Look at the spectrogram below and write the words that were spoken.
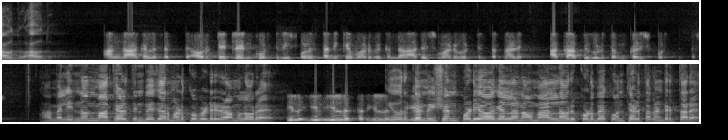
ಹೌದು ಹೌದು. ಹಂಗಾಗಲ್ಲ ಸರ್. ಅವ್ರು ಡೆಡ್ ಲೈನ್ ಕೊಡ್ತೀನಿ ಇಷ್ಟೊಳಗೆ ತನಿಖೆ ಮಾಡ್ಬೇಕಂತ ಆದೇಶ ಮಾಡಿಬಿಡ್ತೀನಿ ಸರ್ ನಾಳೆ. ಆ ಕಾಪಿಗಳು ತಮ್ಗೆ ಕಳಿಸ್ಕೊಡ್ತೀನಿ ಸರ್. ಆಮೇಲೆ ಇನ್ನೊಂದು ಮಾತು ಹೇಳ್ತೀನಿ ಬೇಜಾರ್ ಮಾಡ್ಕೋಬೇಡ್ರಿ ರಾಮುಲ್ ಅವರೇ. ಇಲ್ಲ ಇಲ್ಲ ಇಲ್ಲ ಸರ್ ಇಲ್ಲ ಇವ್ರು ಕಮಿಷನ್ ಪಡೆಯುವಾಗೆಲ್ಲ ನಾವು ಮ್ಯಾಲ್ನವ್ರಿಗೆ ಕೊಡಬೇಕು ಅಂತ ಹೇಳಿ ತಗೊಂಡಿರ್ತಾರೆ.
